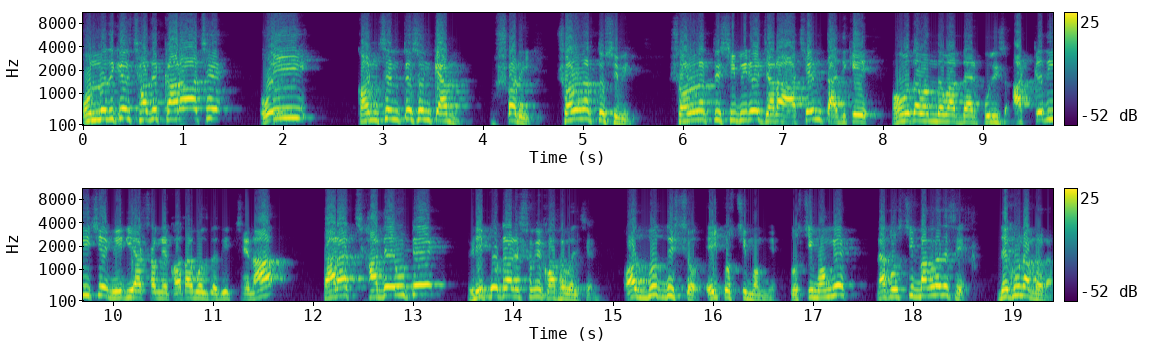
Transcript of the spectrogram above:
অন্যদিকের ছাদে কারা আছে? ওই কনসেন্ট্রেশন ক্যাম্প সরি শরণার্থ শিবির। শরণার্থী শিবিরে যারা আছেন, তাদেরকে মমতা বন্দ্যোপাধ্যায়ের পুলিশ আটকে দিয়েছে, মিডিয়ার সঙ্গে কথা বলতে দিচ্ছে না। তারা ছাদে উঠে রিপোর্টারের সঙ্গে কথা বলছেন। অদ্ভুত দৃশ্য এই পশ্চিমবঙ্গে। পশ্চিমবঙ্গে না পশ্চিম বাংলাদেশে? দেখুন আপনারা।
